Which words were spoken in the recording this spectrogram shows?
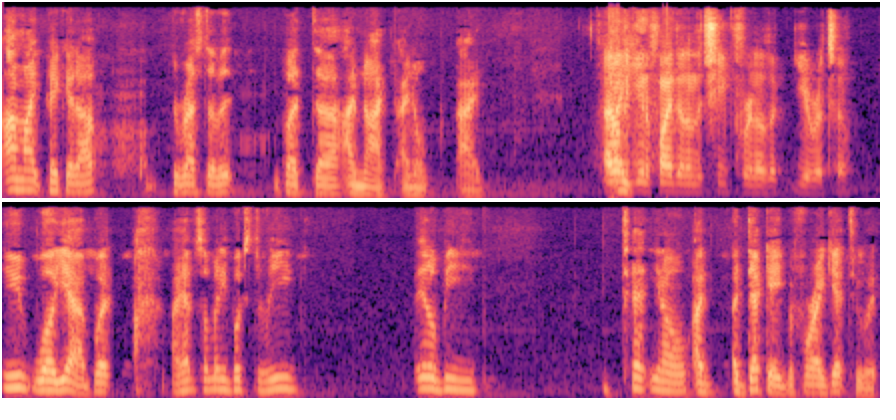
I might pick it up, the rest of it. But uh, I'm not. I don't. I I don't I- think you're gonna find it on the cheap for another year or two. you well, yeah, but I have so many books to read. It'll be ten, you know, a, a decade before I get to it,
